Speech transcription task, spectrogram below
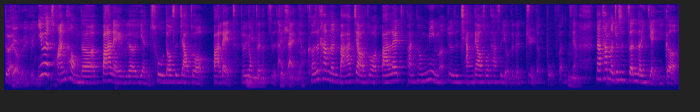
这样的一个。因为传统的芭蕾的演出都是叫做 ballet，就用这个字来代表。可是他们把它叫做 ballet pantomime，就是强调说它是有这个剧的部分这样。那他们就是真的演一个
